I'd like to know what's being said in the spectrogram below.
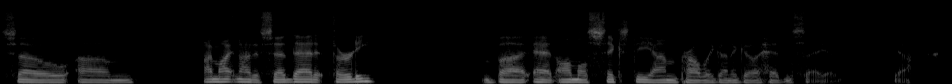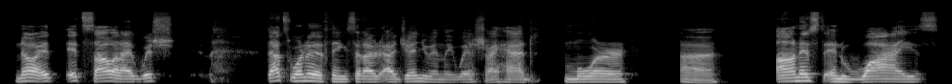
So um, I might not have said that at 30, but at almost 60, I'm probably going to go ahead and say it. Yeah. No, it it's solid. I wish that's one of the things that I, I genuinely wish I had more uh honest and wise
